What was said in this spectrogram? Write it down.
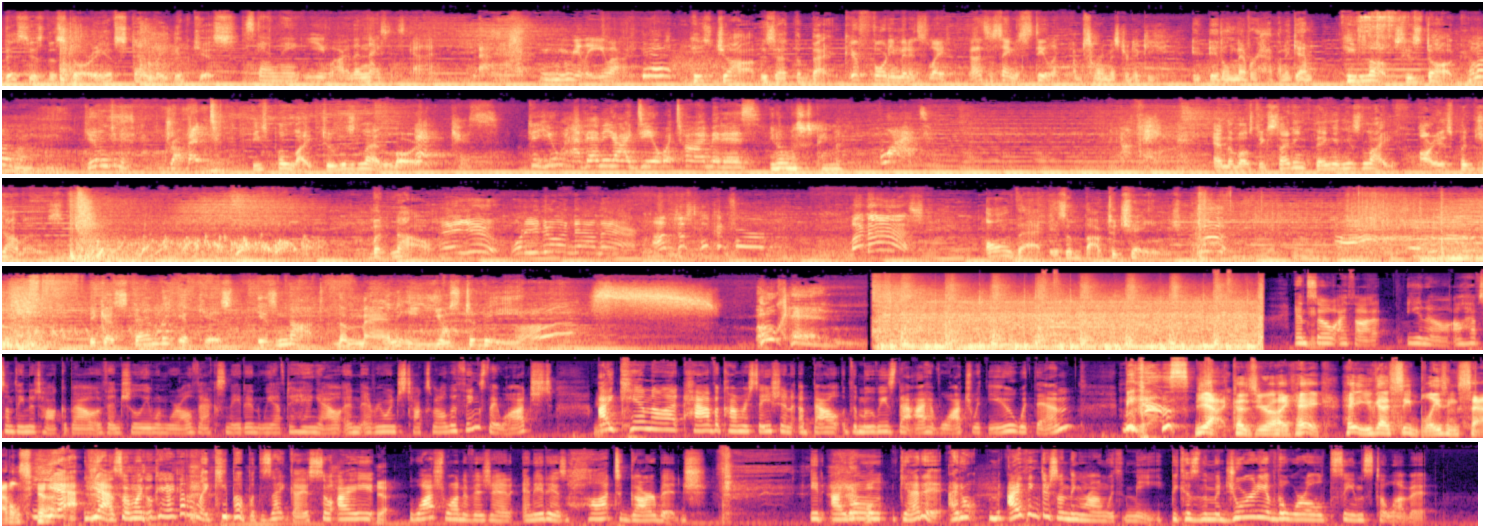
This is the story of Stanley Ipkiss. Stanley, you are the nicest guy. really, you are. Yeah. His job is at the bank. You're 40 minutes late. Now, that's the same as stealing. I'm sorry, Mr. Dickey. It, it'll never happen again. He loves his dog. Come on, man. Give him to me. Drop it. He's polite to his landlord. Ipkiss, do you have any idea what time it is? You know, Mrs. Peenman. What? And the most exciting thing in his life are his pajamas. But now, Hey, you! What are you doing down there? I'm just looking for my mask. all that is about to change. Because Stanley Ipkiss is not the man he used to be. And mm. so I thought, you know, I'll have something to talk about eventually when we're all vaccinated and we have to hang out and everyone just talks about all the things they watched. I cannot have a conversation about the movies that I have watched with you with them because Yeah, because you're like, hey, hey, you guys see Blazing Saddles yet? yeah, yeah. So I'm like, okay, I gotta like keep up with the zeitgeist. So I Yeah. watched WandaVision and it is hot garbage. It, I don't get it. I don't. I think there's something wrong with me because the majority of the world seems to love it.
